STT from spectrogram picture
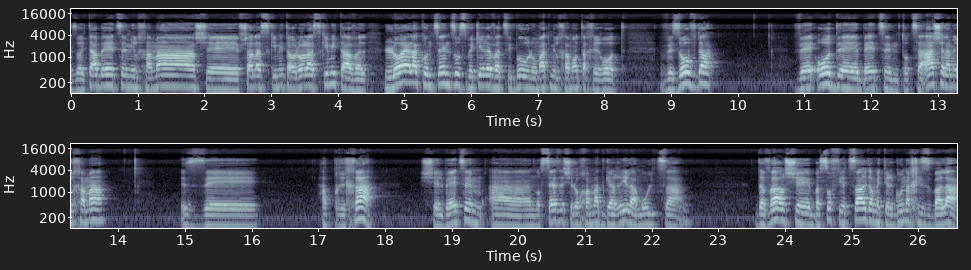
זו הייתה בעצם מלחמה שאפשר להסכים איתה או לא להסכים איתה, אבל לא היה לה קונצנזוס בקרב הציבור לעומת מלחמות אחרות. וזו עובדה. ועוד בעצם תוצאה של המלחמה זה הפריחה של בעצם הנושא הזה של לוחמת גרילה מול צה"ל. דבר שבסוף יצר גם את ארגון החיזבאללה.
